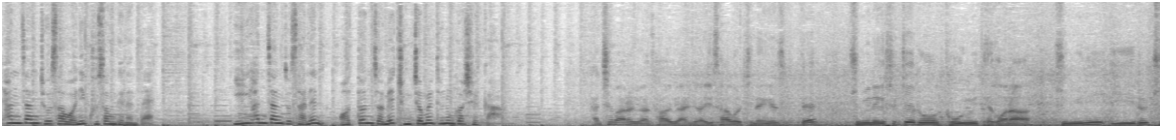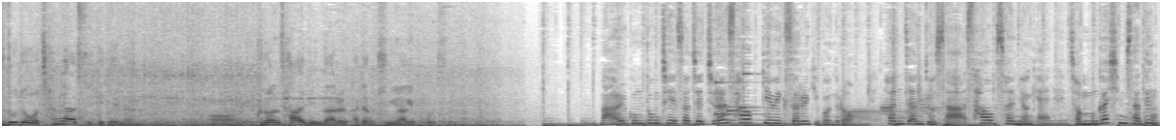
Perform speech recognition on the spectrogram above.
현장 조사원이 구성되는데 이 현장 조사는 어떤 점에 중점을 두는 것일까? 단체만을 위한 사업이 아니라 이 사업을 진행했을 때 주민에게 실제로 도움이 되거나 주민이 이 일을 주도적으로 참여할 수 있게 되는 어, 그런 사업인가를 가장 중요하게 보고 있습니다. 마을 공동체에서 제출한 사업 계획서를 기본으로 현장 조사, 사업 설명회, 전문가 심사 등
